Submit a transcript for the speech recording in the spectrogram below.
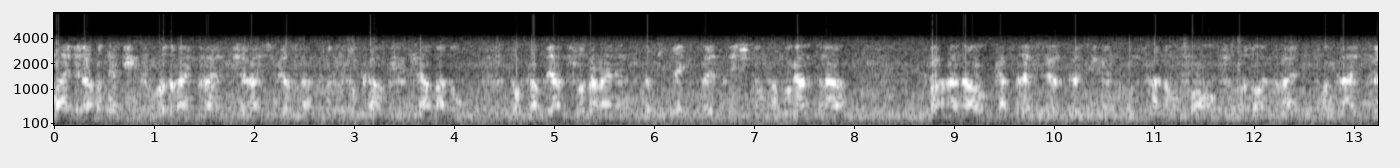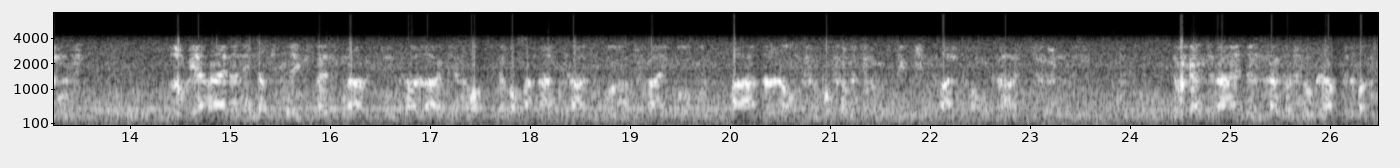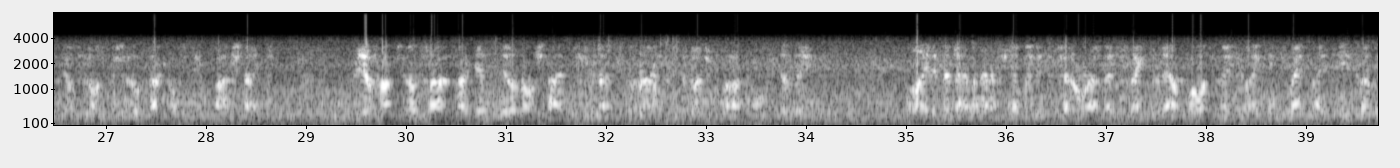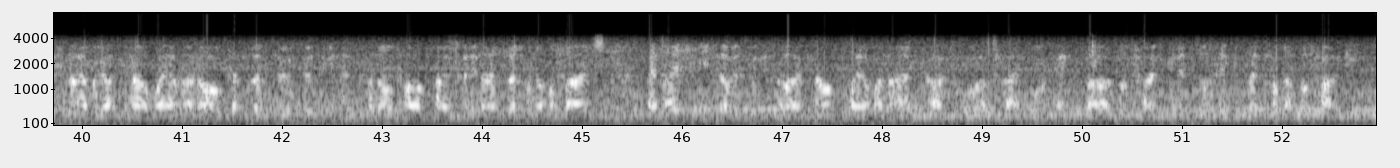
Meine Damen und Herren, gegen 5.33 Uhr erreichen wir Frankfurt Flughafen Fernbahnhof. Dort haben wir Anschluss an einen Intercity-Express Richtung Hamburg-Altona, über Hanau, Kassel, Göttingen und Hannover auf 5.39 von Gleis 5, sowie an einen Intercity-Express nach Interlaken, Ost, über Mannheim, Karlsruhe, Freiburg und Basel um 5.55 Uhr ebenfalls vom Gleis 5. Übergangsreise in Frankfurt Flughafen bitte beachten Sie auf die lautlichen Region Rosenstein, vielen Dank für Ihre Reise zur deutschen Bahn. Auf Wiedersehen. Ladies and gentlemen, in a few minutes, General Rabbit, Frankfurt Airport, make connecting train IT service to Hamburg now via Hanau, Kassel to Göttingen Hannover, 539 platform number 5, and IT service to Niederlag now via Mannheim, Karlsruhe, Freiburg and Basel, 5 minutes to 6, platform number 5.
